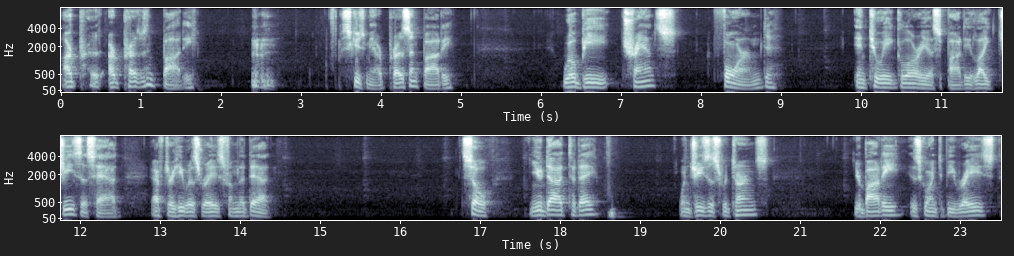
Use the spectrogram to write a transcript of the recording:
Our pre- our present body, excuse me, our present body will be transformed into a glorious body like Jesus had after he was raised from the dead. So, you died today. When Jesus returns, your body is going to be raised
